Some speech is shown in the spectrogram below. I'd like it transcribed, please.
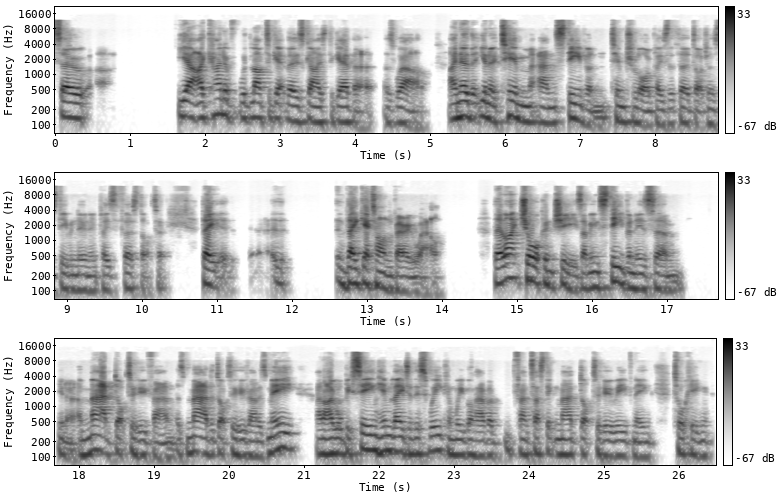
so uh, yeah, I kind of would love to get those guys together as well. I know that you know Tim and Stephen, Tim Treloar plays the third Doctor, and Stephen Noonan plays the first Doctor. They uh, they get on very well. They're like chalk and cheese. I mean, Stephen is um, you know a mad Doctor Who fan, as mad a Doctor Who fan as me, and I will be seeing him later this week, and we will have a fantastic mad Doctor Who evening talking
